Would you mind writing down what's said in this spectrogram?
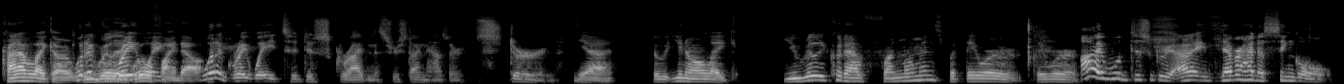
Kind of like a What we a really great will way- find out. What a great way to describe Mr. Steinhauser. Stern. Yeah, you know, like you really could have fun moments, but they were they were. I will disagree. I never had a single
